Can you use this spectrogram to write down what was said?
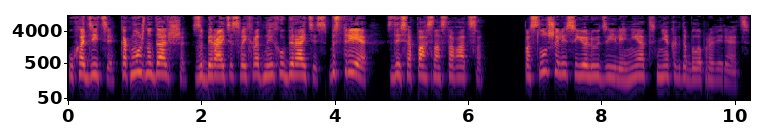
«Уходите! Как можно дальше! Забирайте своих родных и убирайтесь! Быстрее! Здесь опасно оставаться!» Послушались ее люди или нет, некогда было проверять.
